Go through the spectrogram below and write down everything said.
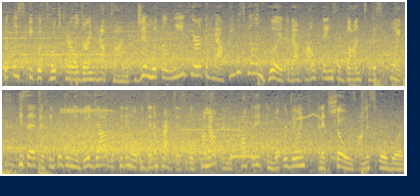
quickly speak with Coach Carroll during halftime. Jim, with the lead here at the half, he was feeling good about how things had gone to this point. He said, I think we're doing a good job repeating what we did in practice. We've come out and we're confident in what we're doing, and it shows on this scoreboard.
